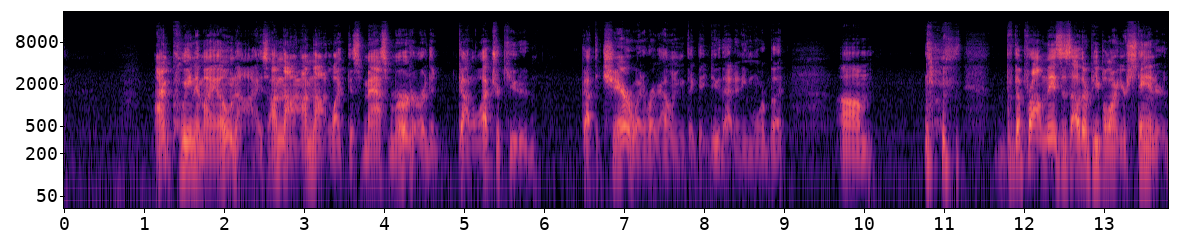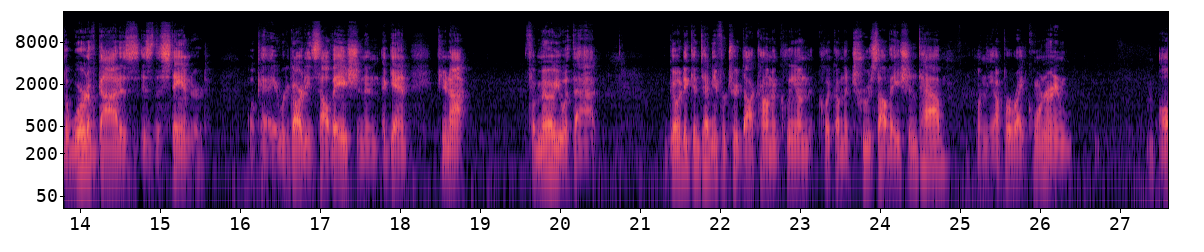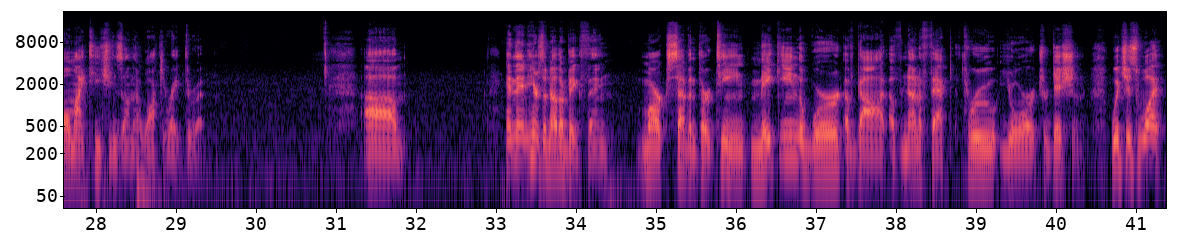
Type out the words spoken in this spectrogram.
I'm clean in my own eyes. I'm not. I'm not like this mass murderer that got electrocuted, got the chair, or whatever. I don't even think they do that anymore. But, um, the problem is, is other people aren't your standard. The word of God is is the standard. Okay, regarding salvation. And again, if you're not familiar with that, go to contendingfortruth.com and click on the, click on the True Salvation tab on the upper right corner, and all my teachings on that walk you right through it. Um, and then here's another big thing. Mark 7:13, making the word of God of none effect through your tradition, which is what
